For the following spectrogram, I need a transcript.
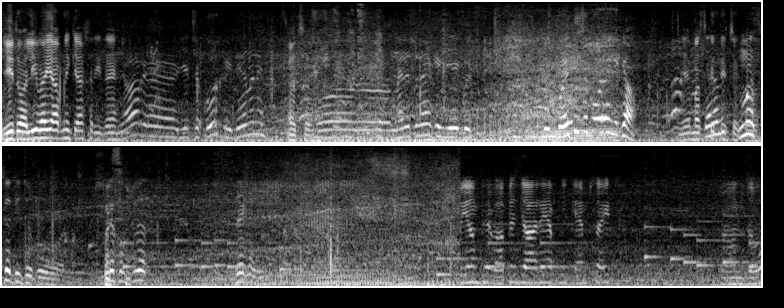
جی تو علی بھائی آپ نے کیا خریدا ہے؟ یار یہ چکور خریدے ہیں میں نے۔ اچھا۔ اور میں نے سنا ہے کہ یہ کچھ یہ کوئٹی چکور ہیں کہ کیا؟ یہ مسکتی چکر مسکتی چکور۔ بڑے خوبصورت۔ دیکھیں جی ابھی ہم پھر واپس جا رہے ہیں اپنی کیمپ سائٹ فرام زو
